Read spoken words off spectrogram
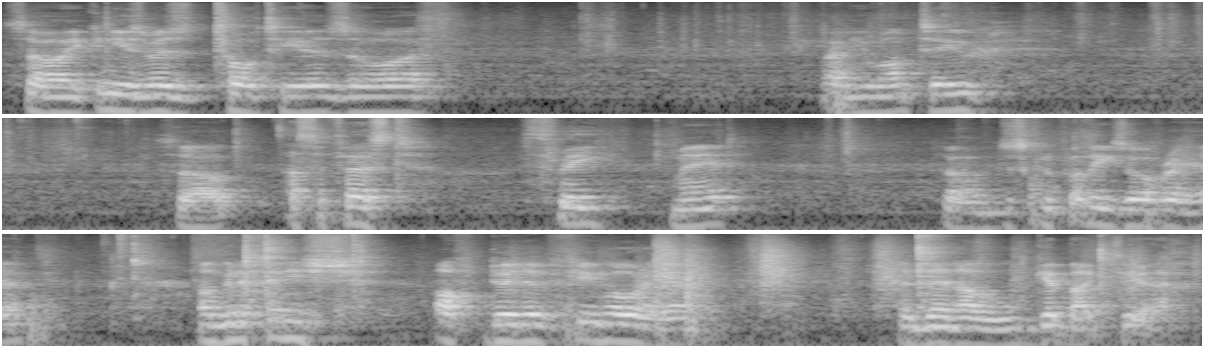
So you can use them as tortillas or whatever you want to. So that's the first three made. So I'm just going to put these over here. I'm going to finish off doing a few more here and then I'll get back to you.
